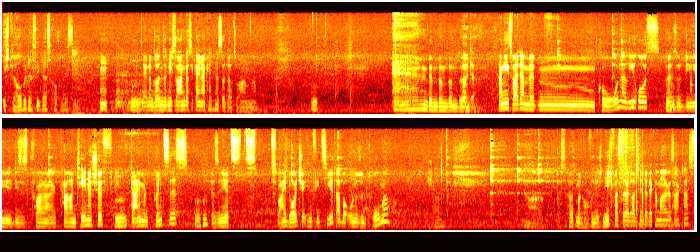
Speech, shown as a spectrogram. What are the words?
ich glaube, dass Sie das auch wissen. Ja, dann sollen sie nicht sagen, dass sie keine Erkenntnisse dazu haben. Ne? Ähm, bim, bim, bim, bim. Weiter. Dann ging es weiter mit dem Coronavirus, also die, dieses Qua- Quarantäneschiff, die Diamond Princess. Da sind jetzt zwei Deutsche infiziert, aber ohne Symptome. Ja, das hört man hoffentlich nicht, was du da gerade hinter der Kamera gesagt hast.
